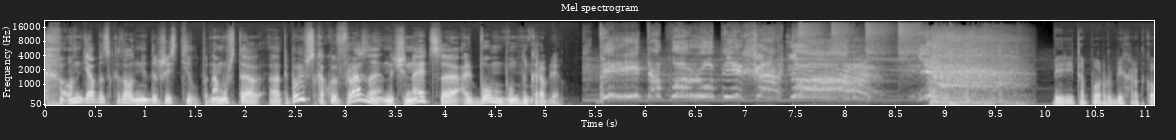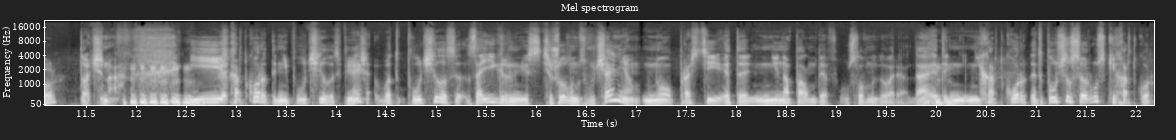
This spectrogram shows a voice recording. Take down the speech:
он, я бы сказал, не дожестил. Потому что, а, ты помнишь, с какой фразы начинается альбом «Бунт на корабле»? Бери топор, руби хардкор. Точно. И хардкор это не получилось, понимаешь? Вот получилось заигрывание с тяжелым звучанием, но, прости, это не Napalm Death, условно говоря, да, это не хардкор, это получился русский хардкор,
